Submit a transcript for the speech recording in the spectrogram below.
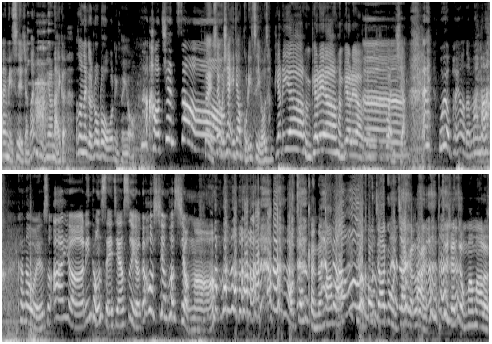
他每次也讲，那你女朋友哪一个？他说那个肉肉我女朋友，好欠揍哦！对，所以我现在一定要鼓励自己，我很漂亮，很漂亮，很漂亮，真的是乱讲嗯。哎、我有朋友的妈妈看到我也说：“哎呦，你同谁这样水有个好凶好凶哦。好中肯的妈妈，有空就要跟我加个 line，最喜欢这种妈妈了。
